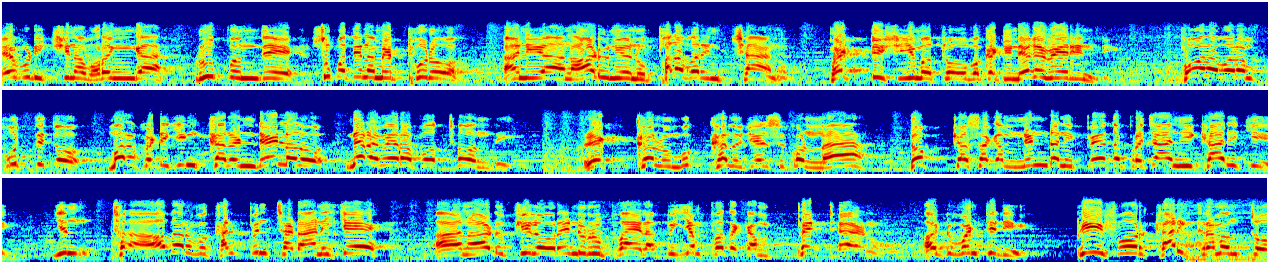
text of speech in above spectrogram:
దేవుడిచ్చిన వరంగా రూపొందే శుభదినం అని ఆనాడు నేను పలవరించాను. పట్టి సీమతో ఒకటి నెరవేరింది. పోలవరం పూర్తితో మరొకటి ఇంకా రెండేళ్ళలో నెరవేరబోతోంది. రెక్కలు ముక్కలు చేసుకున్న డొక్క సగం నిండని పేద ప్రజానీకారికి ఇంత ఆదరవు కల్పించడానికే ఆనాడు కిలో రెండు రూపాయల బియ్యం పథకం పెట్టాను. అటువంటిది పి ఫోర్ కార్యక్రమంతో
